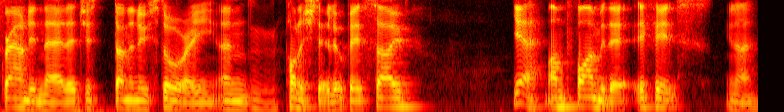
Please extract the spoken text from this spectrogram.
ground in there. They've just done a new story and hmm. polished it a little bit. So, yeah, I'm fine with it. If it's you know,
